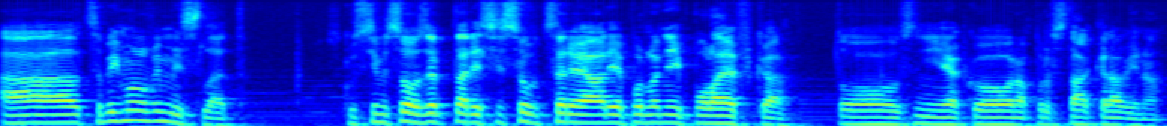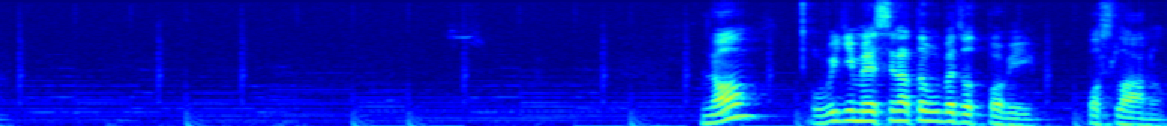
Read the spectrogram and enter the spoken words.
A co bych mohl vymyslet? Zkusím se ho zeptat, jestli jsou cereálie podle něj polévka. To zní jako naprostá kravina. No, uvidíme, jestli na to vůbec odpoví. Posláno.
